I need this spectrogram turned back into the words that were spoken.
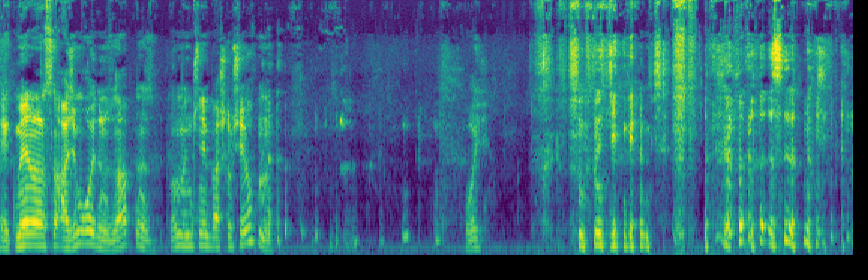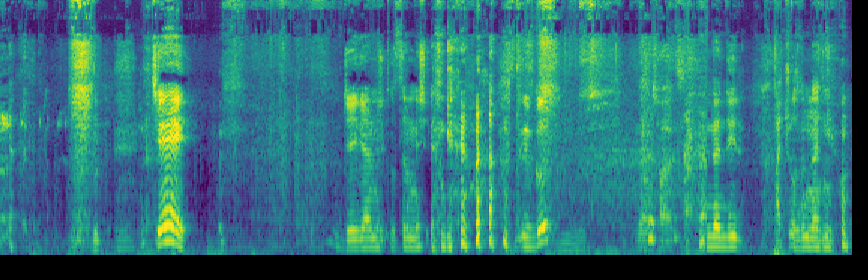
Ekmeğin arasına acı mı koydunuz? Ne yaptınız? Oğlum bunun içinde başka bir şey yok mu? Oy. Bunun içine gelmiş. Isırmış. C. C gelmiş ısırmış. Is good? İt's hot. Elimden değil. Aç olduğumdan yiyorum.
